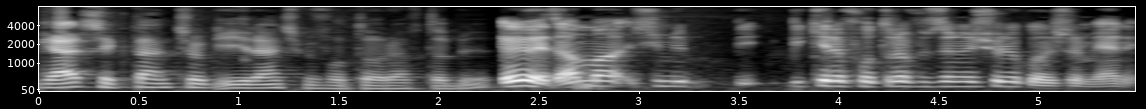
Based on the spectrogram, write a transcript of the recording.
gerçekten çok iğrenç bir fotoğraf tabii. Evet ama şimdi bir, bir kere fotoğraf üzerine şöyle konuşalım. Yani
